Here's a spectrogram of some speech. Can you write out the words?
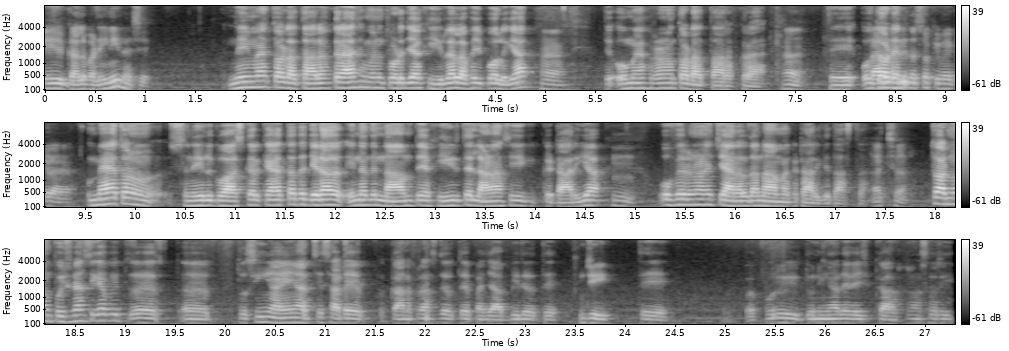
ਇਹ ਗੱਲ ਬਣੀ ਨਹੀਂ ਵੈਸੇ? ਨਹੀਂ ਮੈਂ ਤੁਹਾਡਾ ਤਾਰਫ ਕਰਾਇਆ ਸੀ ਮੈਨੂੰ ਥੋੜਾ ਜਿਹਾ ਅਖੀਰਲਾ ਲਫ਼ਜ਼ ਭੁੱਲ ਗਿਆ। ਹਾਂ। ਤੇ ਉਹ ਮੈਂ ਫਿਰ ਉਹਨਾਂ ਨੂੰ ਤੁਹਾਡਾ ਤਾਰਫ ਕਰਾਇਆ। ਹਾਂ। ਤੇ ਉਹ ਤੁਹਾਡੇ ਤੁਹਾਡੇ ਦੱਸੋ ਕਿਵੇਂ ਕਰਾਇਆ? ਮੈਂ ਤੁਹਾਨੂੰ ਸੁਨੀਲ ਗਵਾਸਕਰ ਕਹਿਤਾ ਤੇ ਜਿਹੜਾ ਇਹਨਾਂ ਦੇ ਨਾਮ ਤੇ ਅਖੀਰ ਤੇ ਲਾਣਾ ਸੀ ਕਟਾਰੀਆ ਉਹ ਫਿਰ ਉਹਨਾਂ ਨੇ ਚੈਨਲ ਦਾ ਨਾਮ ਹੈ ਕਟਾਰੀਆ ਦੱਸਤਾ। ਅੱਛਾ। ਤੁਹਾਨੂੰ ਪੁੱਛਣਾ ਸੀਗਾ ਵੀ ਤੁਸੀਂ ਆਏ ਆ ਇੱਥੇ ਸਾਡੇ ਕਾਨਫਰੰਸ ਦੇ ਉੱਤੇ ਪੰਜਾਬੀ ਦੇ ਉੱਤੇ? ਜੀ। ਤੇ ਪੂਰੀ ਦੁਨੀਆ ਦੇ ਵਿੱਚ ਕਾਨਫਰੰਸ ਹੋ ਰਹੀ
